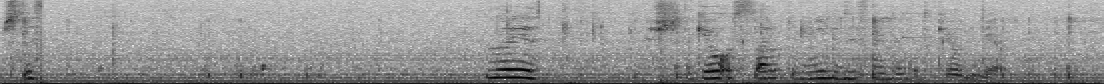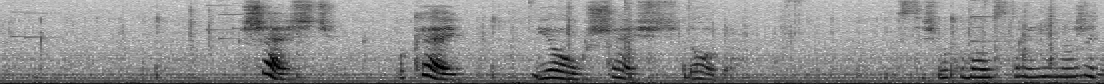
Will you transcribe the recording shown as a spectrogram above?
Przecież to jest... No jest. Jeszcze takiego startu nigdy fajnego takiego nie. Sześć. Okej. Yo, sześć. Dobra. Jesteśmy chyba ustawieni na życie.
